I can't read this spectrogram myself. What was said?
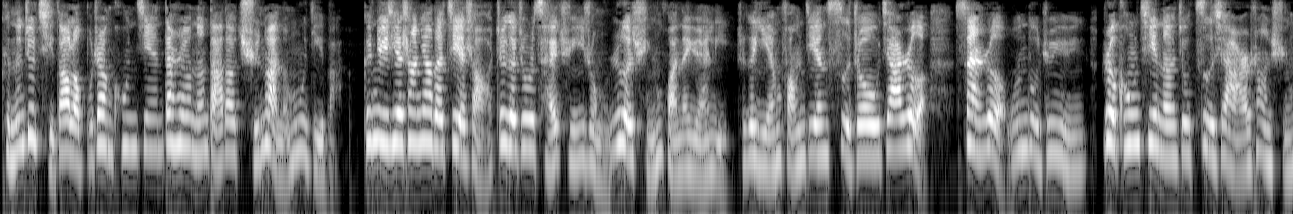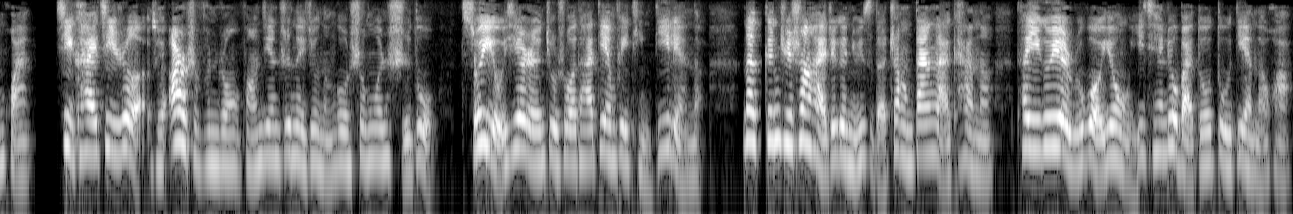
可能就起到了不占空间，但是又能达到取暖的目的吧。根据一些商家的介绍，这个就是采取一种热循环的原理，这个沿房间四周加热、散热，温度均匀，热空气呢就自下而上循环，即开即热，所以二十分钟房间之内就能够升温十度。所以有一些人就说它电费挺低廉的。那根据上海这个女子的账单来看呢，她一个月如果用一千六百多度电的话，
